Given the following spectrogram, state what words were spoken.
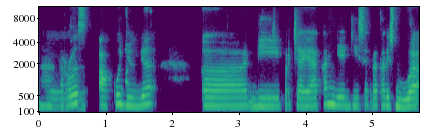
Nah, hmm. terus aku juga uh, dipercayakan jadi sekretaris dua.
